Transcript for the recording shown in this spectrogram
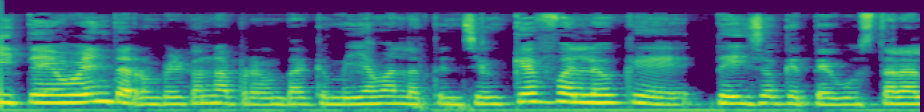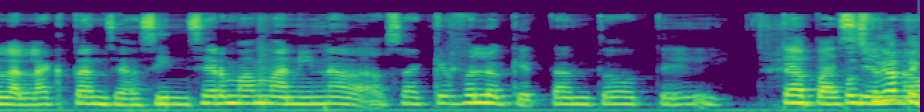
y te voy a interrumpir con una pregunta que me llama la atención. ¿Qué fue lo que te hizo que te gustara la lactancia sin ser mamá ni nada? O sea, ¿qué fue lo que tanto te, te Pues apasionó? fíjate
